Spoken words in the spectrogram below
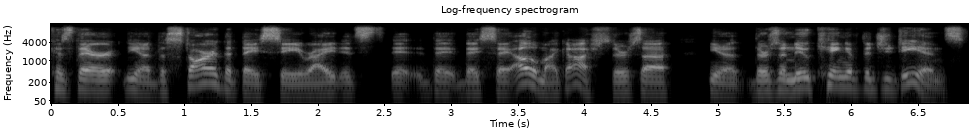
because they're you know the star that they see right? It's it, they they say oh my gosh there's a you know there's a new king of the Judeans.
